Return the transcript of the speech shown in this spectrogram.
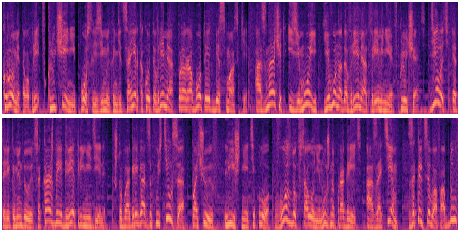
Кроме того, при включении после зимы кондиционер какое-то время проработает без смазки. А значит, и зимой его надо время от времени включать. Делать это рекомендуется каждые 2-3 недели. Чтобы агрегат запустился, почуяв лишнее тепло, воздух в салоне нужно прогреть, а затем, закольцевав обдув,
